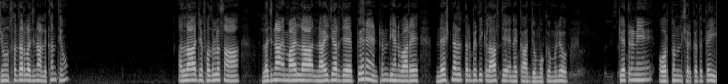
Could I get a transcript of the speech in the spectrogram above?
जूं सदर लजना लिखनि थियूं अलाह जे फज़ल सां लजना ऐमाइला नाइजर जे पहिरें टिनि ॾींहनि वारे नेशनल तरबियती क्लास जे इनकाद जो मौको मिलियो केतिरनि औरतुनि शिरकत कई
